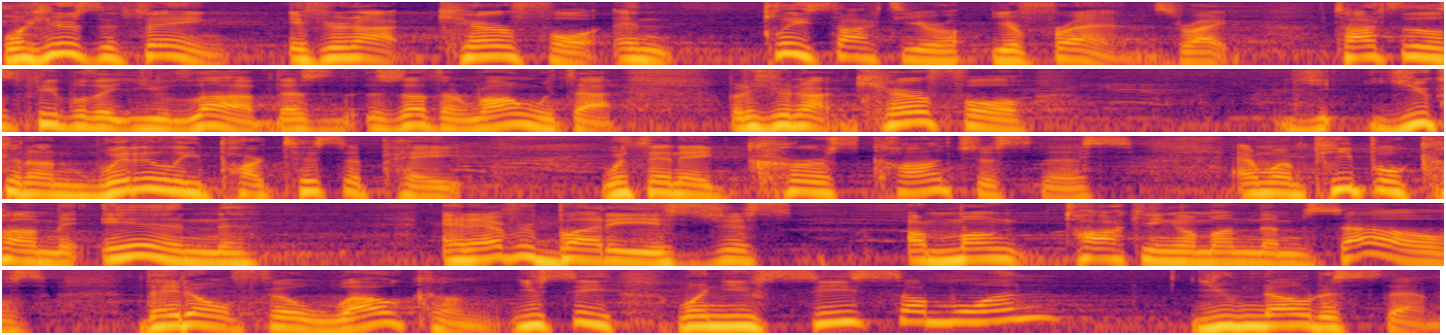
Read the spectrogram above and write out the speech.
Well, here's the thing if you're not careful, and please talk to your, your friends, right? Talk to those people that you love. There's, there's nothing wrong with that. But if you're not careful, you, you can unwittingly participate within a cursed consciousness. And when people come in and everybody is just among talking among themselves, they don't feel welcome. You see, when you see someone, you notice them.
